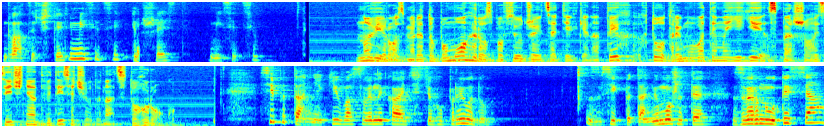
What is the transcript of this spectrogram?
24 місяці і 6 місяців. Нові розміри допомоги розповсюджуються тільки на тих, хто отримуватиме її з 1 січня 2011 року. Всі питання, які у вас виникають з цього приводу, з усіх питань, ви можете звернутися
